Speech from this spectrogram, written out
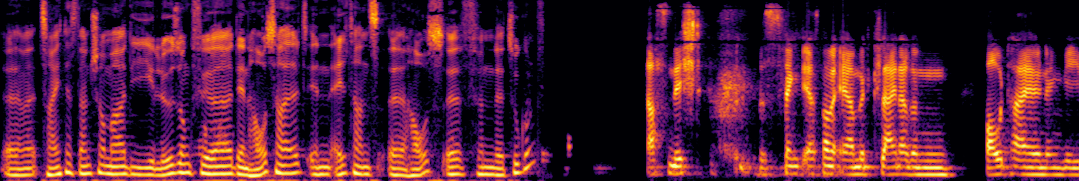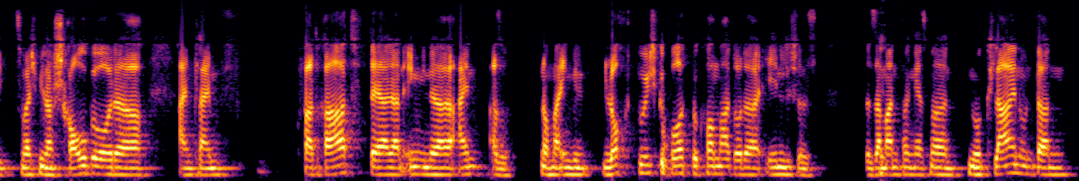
äh, zeichnest dann schon mal die Lösung für den Haushalt in Elterns äh, Haus äh, für der Zukunft? Das nicht. Das fängt erstmal eher mit kleineren Bauteilen, irgendwie zum Beispiel einer Schraube oder einem kleinen Quadrat, der dann irgendwie eine, ein, also nochmal irgendwie ein Loch durchgebohrt bekommen hat oder ähnliches. Das ist am Anfang erstmal nur klein und dann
